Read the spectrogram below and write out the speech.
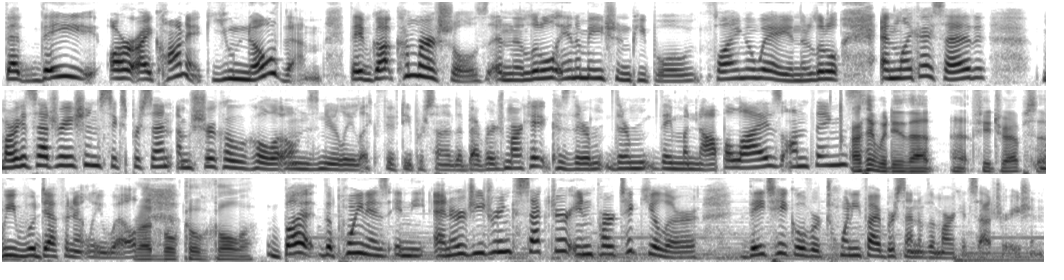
that they are iconic. You know them. They've got commercials and the little animation people flying away and their little and like I said, market saturation 6%. I'm sure Coca-Cola owns nearly like 50% of the beverage market because they're they're they monopolize on things. I think we do that in future episode. We would definitely will. Red Bull, Coca Cola. But the point is, in the energy drink sector in particular, they take over 25% of the market saturation.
